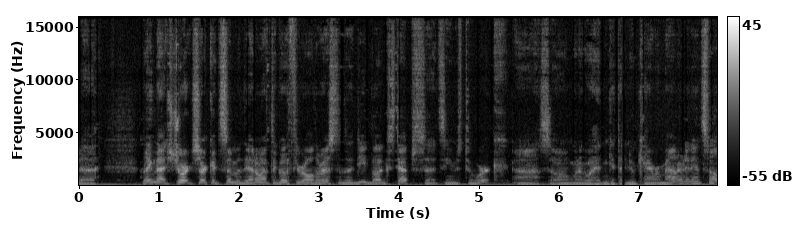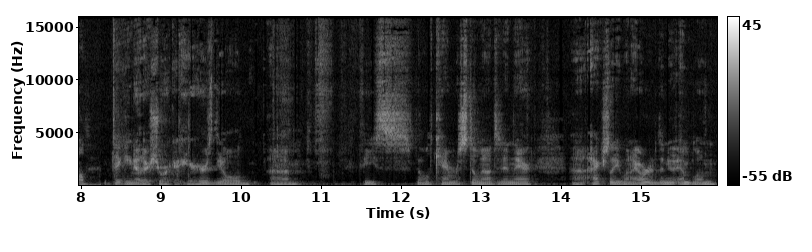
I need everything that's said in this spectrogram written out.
uh, I think that short circuits some of the, I don't have to go through all the rest of the debug steps. That seems to work. Uh, so I'm to go ahead and get that new camera mounted and installed. I'm taking another shortcut here. Here's the old um, piece. The old camera still mounted in there. Uh, actually, when I ordered the new emblem,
